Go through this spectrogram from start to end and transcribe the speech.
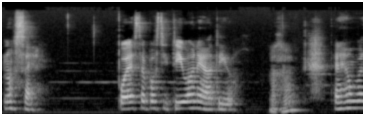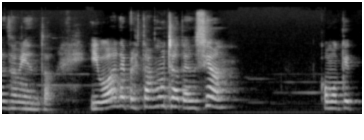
No sé. Puede ser positivo o negativo. Tenés un pensamiento y vos le prestás mucha atención, como que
